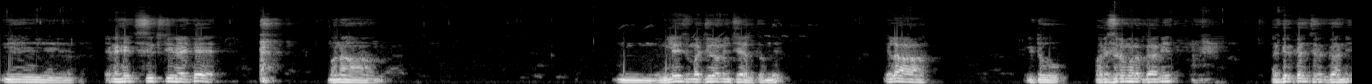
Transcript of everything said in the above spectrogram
ఈ ఎన్హెచ్ సిక్స్టీన్ అయితే మన విలేజ్ మధ్యలో నుంచి వెళ్తుంది. ఇలా ఇటు పరిశ్రమలకు కానీ అగ్రికల్చర్కి కానీ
